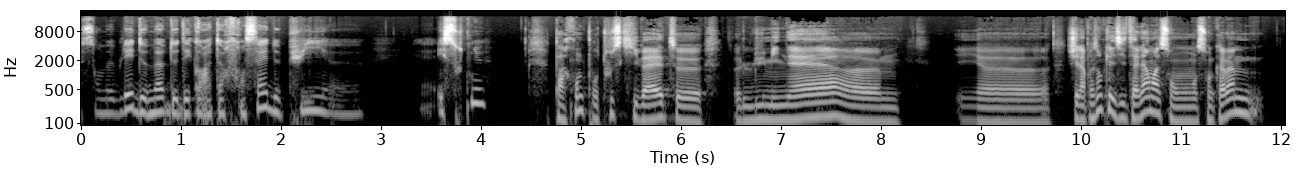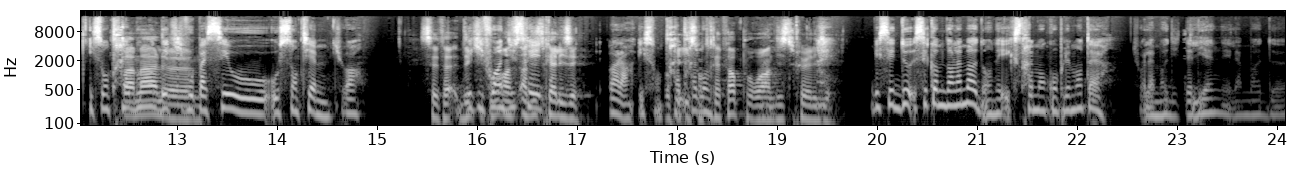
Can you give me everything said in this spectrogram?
sont meublés de meubles de décorateurs français depuis euh, et soutenus. Par contre, pour tout ce qui va être euh, luminaire, et j'ai l'impression que les Italiens, moi, sont, sont quand même. Ils sont très bons mal, dès qu'il faut passer au, au centième, tu vois. c'est- Dès, qu'il qu'il faut industrialiser. Voilà, ils sont très ils très sont bons. très forts pour industrialiser. Mais c'est comme dans la mode, on est extrêmement complémentaires. Tu vois, la mode italienne et la mode, euh,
